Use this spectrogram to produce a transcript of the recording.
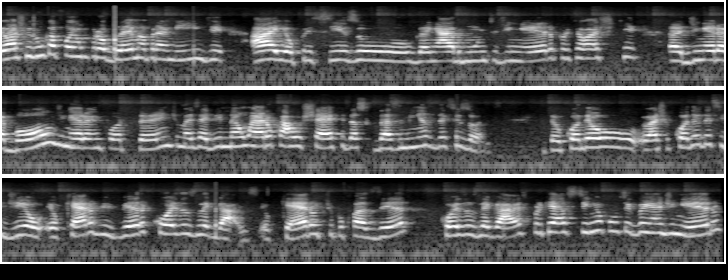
Eu, acho que nunca foi um problema para mim de, ai, ah, eu preciso ganhar muito dinheiro, porque eu acho que uh, dinheiro é bom, dinheiro é importante, mas ele não era o carro-chefe das, das minhas decisões. Então, quando eu, eu acho que quando eu decidi, eu, eu quero viver coisas legais, eu quero, tipo, fazer coisas legais, porque assim eu consigo ganhar dinheiro.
